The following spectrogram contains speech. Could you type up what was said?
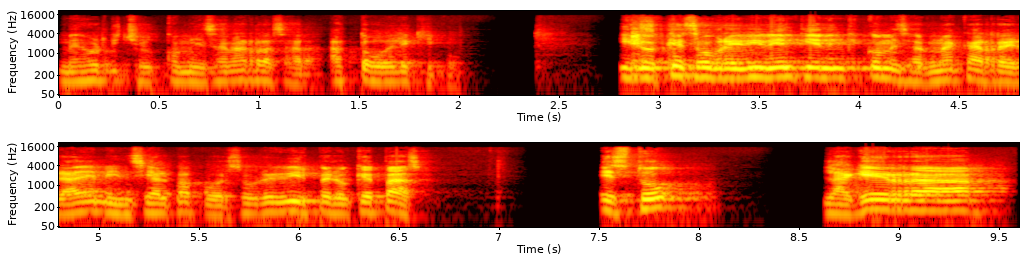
Mejor dicho, comienzan a arrasar a todo el equipo. Y los que sobreviven tienen que comenzar una carrera demencial para poder sobrevivir. Pero ¿qué pasa? Esto, la guerra,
